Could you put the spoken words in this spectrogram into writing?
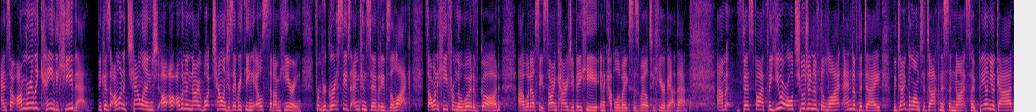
And so I'm really keen to hear that because I want to challenge, I, I, want to know what challenges everything else that I'm hearing from progressives and conservatives alike. So I want to hear from the Word of God uh, what else is. So I encourage you, be here in a couple of weeks as well to hear about that. Um, verse 5 For you are all children of the light and of the day. We don't belong to darkness and night, so be on your guard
